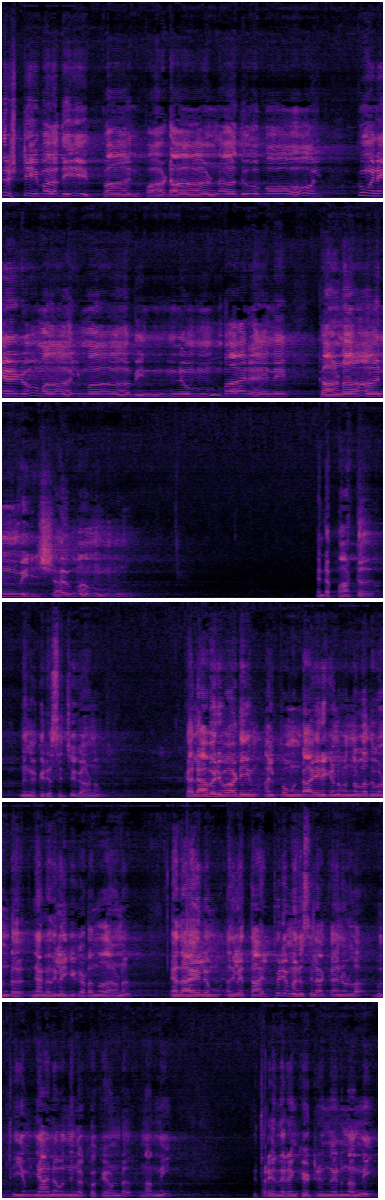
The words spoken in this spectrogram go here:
ദൃഷ്ടി പതിപ്പാൻ പാടാണതുപോൽ കുനഴുമാൽമാവിനും ഭരനെ കാണാൻ വിഷമം. എന്റെ പാട്ട് നിങ്ങൾക്ക് രസിച്ചു കാണും. കലാപരിപാടിയും അല്പം ഉണ്ടായിരിക്കണമെന്നുള്ളത് കൊണ്ട് ഞാൻ അതിലേക്ക് കടന്നതാണ്. ഏതായാലും അതിലെ താല്പര്യം മനസ്സിലാക്കാനുള്ള ബുദ്ധിയും ജ്ഞാനവും നിങ്ങൾക്കൊക്കെ ഉണ്ട്. നന്ദി. ഇത്രയും നേരം കേട്ടിരുന്നതിന് നന്ദി.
